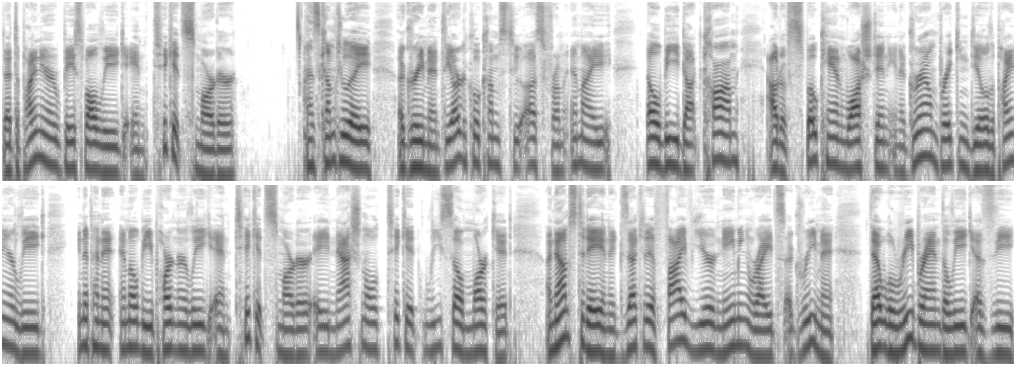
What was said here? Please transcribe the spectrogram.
that the Pioneer Baseball League and Ticket Smarter has come to a agreement. The article comes to us from MILB.com out of Spokane, Washington. In a groundbreaking deal, the Pioneer League, Independent MLB Partner League, and Ticket Smarter, a national ticket resale market, announced today an executive five year naming rights agreement that will rebrand the league as the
